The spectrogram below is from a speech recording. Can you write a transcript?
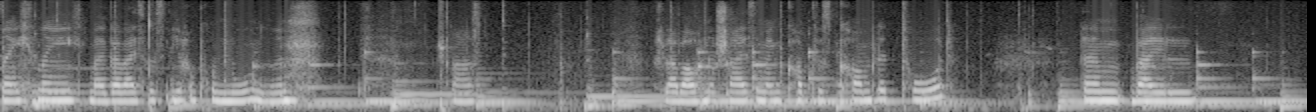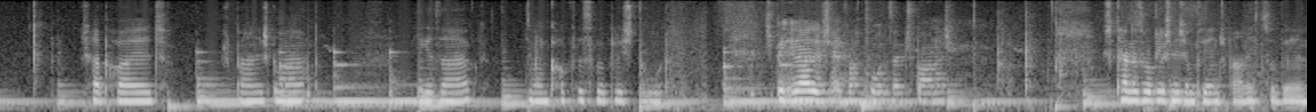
Tatsächlich, weil wer weiß, was ihre Pronomen sind. Spaß. Ich glaube auch nur Scheiße, mein Kopf ist komplett tot. Ähm, weil ich habe heute Spanisch gemacht. Wie gesagt, mein Kopf ist wirklich tot. Ich bin innerlich einfach tot seit Spanisch. Ich kann es wirklich nicht empfehlen, Spanisch zu wählen.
